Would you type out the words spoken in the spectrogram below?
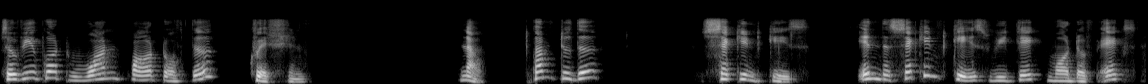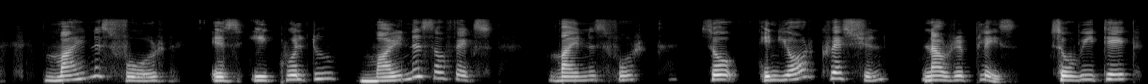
So we've got one part of the question. Now, Come to the second case. In the second case, we take mod of x minus 4 is equal to minus of x minus 4. So, in your question, now replace. So, we take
